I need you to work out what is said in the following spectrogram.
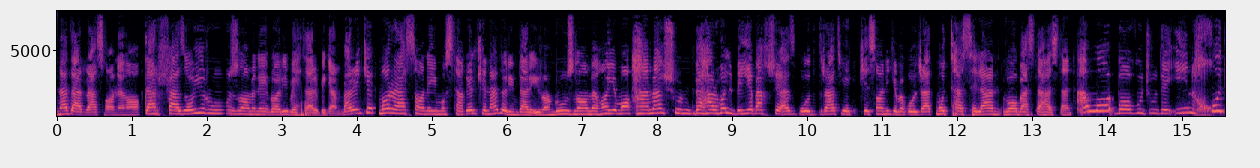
نه در رسانه ها در فضای روزنامه نگاری بهتر بگم. برای اینکه ما رسانه مستقل که نداریم در ایران روزنامه های ما همشون به هر حال به یه بخشی از قدرت یا کسانی که به قدرت متصلا وابسته هستند. اما با وجود این خود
